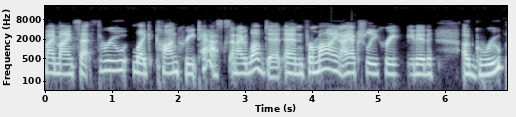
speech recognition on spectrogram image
my mindset through like concrete tasks and I loved it. And for mine, I actually created a group.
